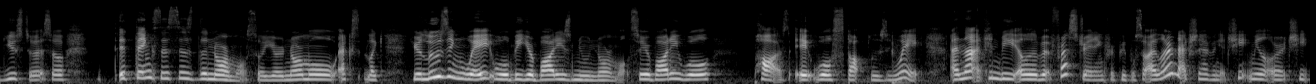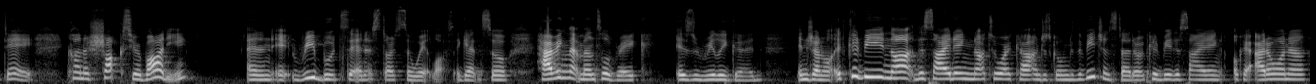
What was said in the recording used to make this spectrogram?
used to it, so it thinks this is the normal. So your normal ex- like your losing weight will be your body's new normal. So your body will pause. It will stop losing weight. And that can be a little bit frustrating for people. So I learned actually having a cheat meal or a cheat day kind of shocks your body and it reboots it and it starts the weight loss again. So having that mental break is really good in general. It could be not deciding not to work out and just going to the beach instead or it could be deciding, okay, I don't want to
